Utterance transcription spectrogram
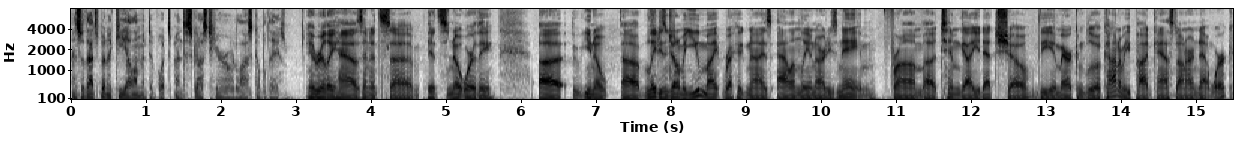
And so that's been a key element of what's been discussed here over the last couple days. It really has, and it's uh, it's noteworthy. Uh, you know, uh, ladies and gentlemen, you might recognize Alan Leonardi's name from uh, Tim Gallaudet's show, the American Blue Economy podcast on our network.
